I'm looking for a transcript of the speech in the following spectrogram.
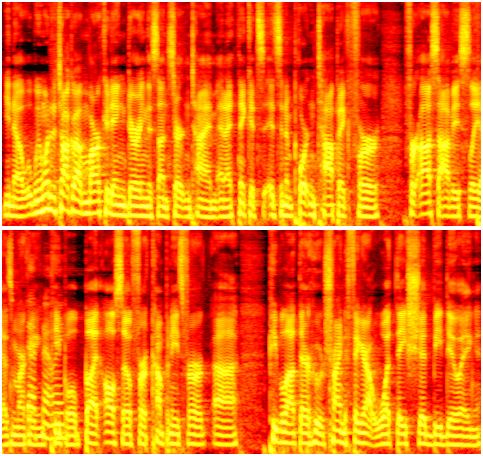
you know we wanted to talk about marketing during this uncertain time and i think it's it's an important topic for for us obviously as marketing Definitely. people but also for companies for uh, people out there who are trying to figure out what they should be doing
